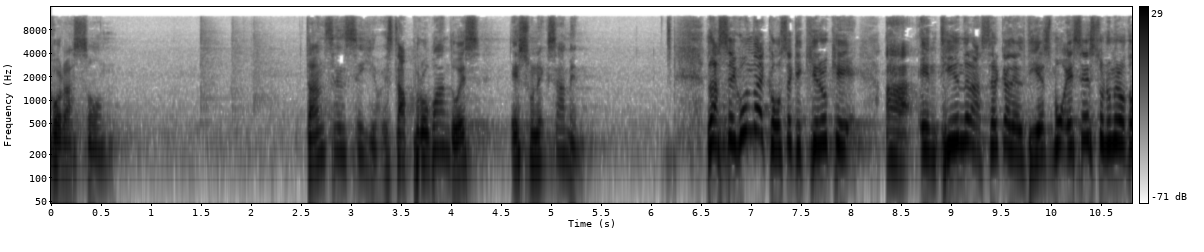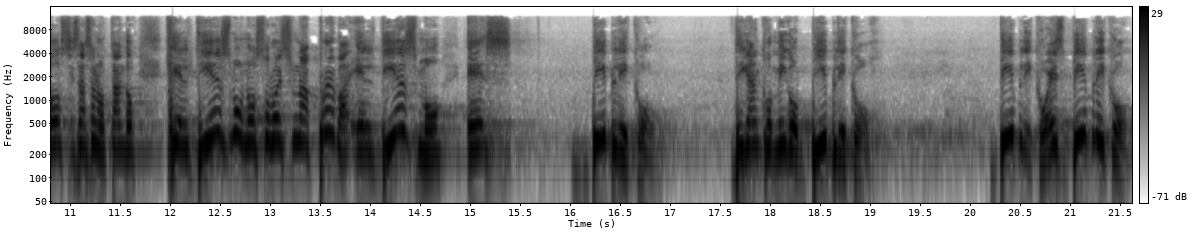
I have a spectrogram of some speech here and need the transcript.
corazón. Tan sencillo, está probando, es, es un examen. La segunda cosa que quiero que ah, entiendan acerca del diezmo es esto, número dos, si estás anotando, que el diezmo no solo es una prueba, el diezmo es bíblico. Digan conmigo, bíblico. Bíblico, es bíblico.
